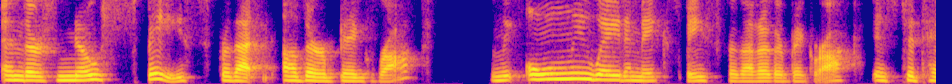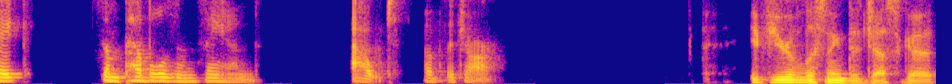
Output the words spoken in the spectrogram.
And there's no space for that other big rock. And the only way to make space for that other big rock is to take some pebbles and sand out of the jar. If you're listening to Jessica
